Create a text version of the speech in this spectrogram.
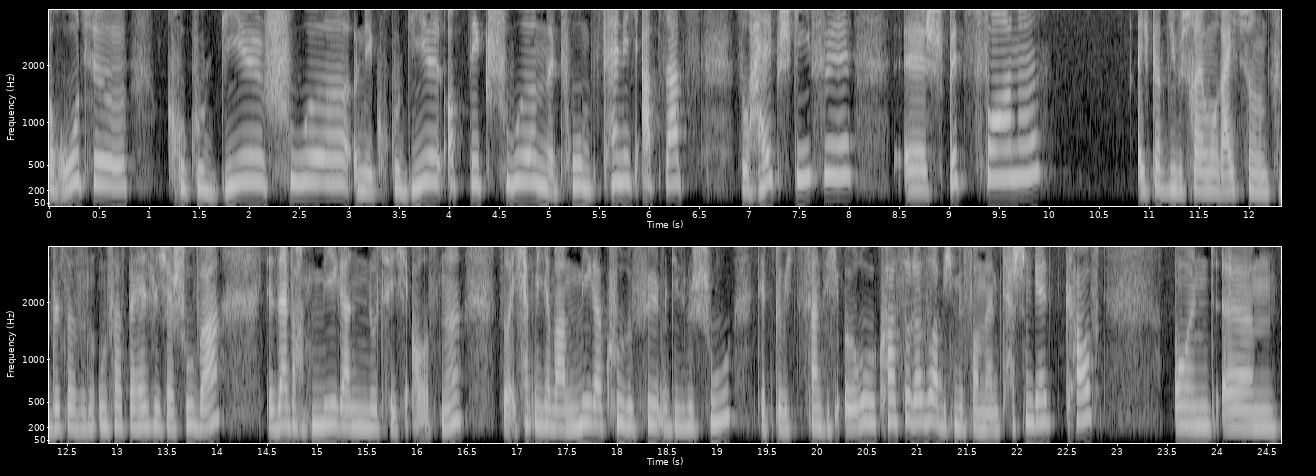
rote Krokodilschuhe, nee, Krokodiloptikschuhe mit hohem Pfennigabsatz, so Halbstiefel, äh, spitz vorne. Ich glaube, die Beschreibung reicht schon, um zu wissen, dass es ein unfassbar hässlicher Schuh war. Der sah einfach mega nuttig aus, ne? So, ich habe mich aber mega cool gefühlt mit diesem Schuh. Der hat, glaube ich, 20 Euro gekostet oder so, habe ich mir von meinem Taschengeld gekauft. Und ähm,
